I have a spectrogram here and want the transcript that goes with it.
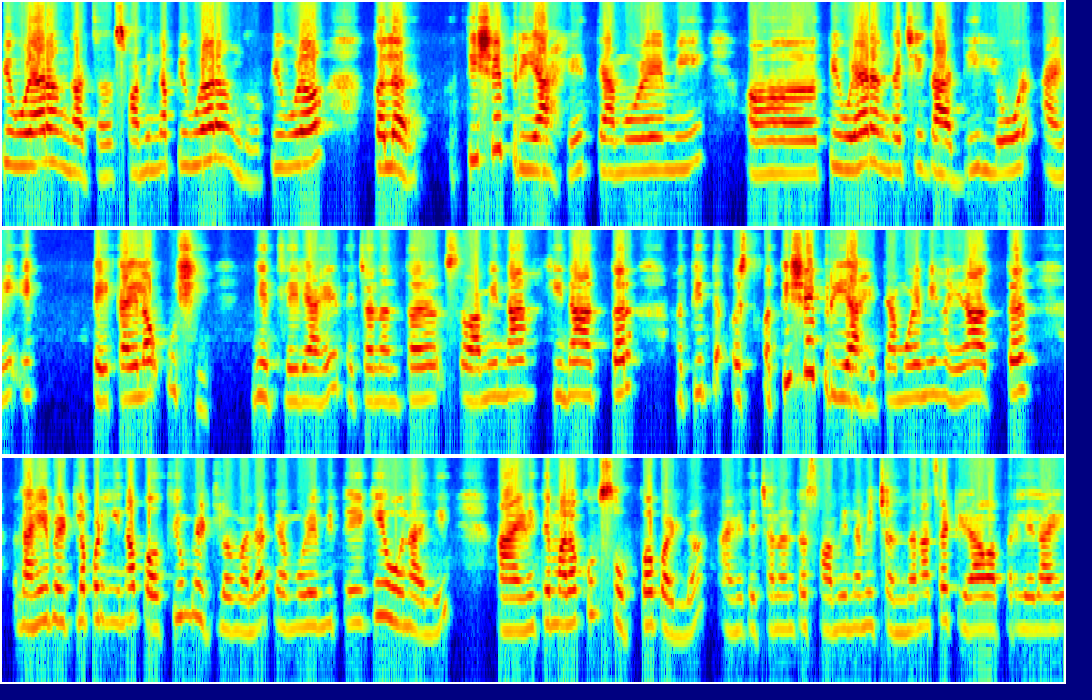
पिवळ्या रंगाचं स्वामींना पिवळा रंग पिवळं कलर अतिशय प्रिय आहे. त्यामुळे मी अं, पिवळ्या रंगाची गादी लोड आणि एक टेकायला उशी घेतलेले आहे. त्याच्यानंतर स्वामींना हिना अत्तर अति अतिशय प्रिय आहे. त्यामुळे मी हिना अत्तर नाही भेटलं पण हिना परफ्यूम भेटलं मला. त्यामुळे मी ते घेऊन आली आणि ते मला खूप सोपं पडलं. आणि त्याच्यानंतर स्वामींना मी चंदनाचा टिळा वापरलेला आहे.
